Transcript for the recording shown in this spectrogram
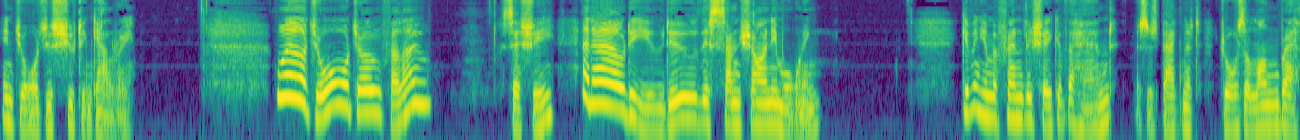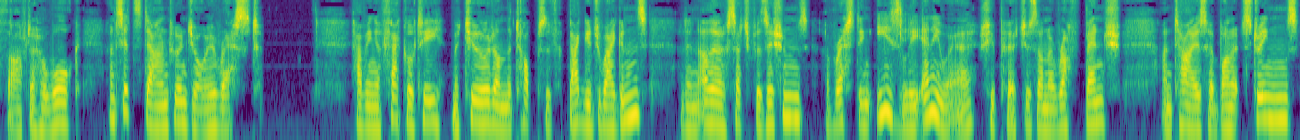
in George's shooting-gallery. "Well, George, old fellow," says she, "and how do you do this sunshiny morning?" Giving him a friendly shake of the hand, Mrs. Bagnet draws a long breath after her walk and sits down to enjoy a rest having a faculty, matured on the tops of baggage-waggons and in other such positions, of resting easily anywhere she perches on a rough bench, unties her bonnet strings,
